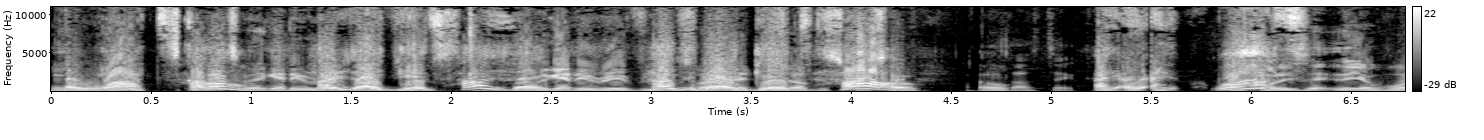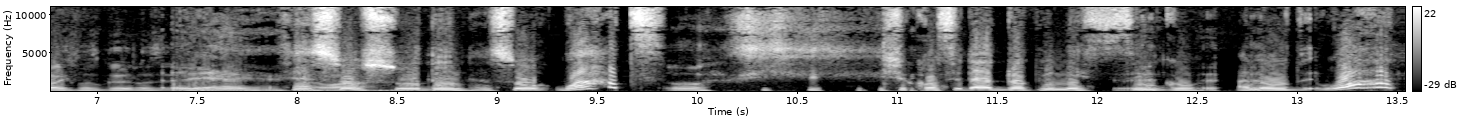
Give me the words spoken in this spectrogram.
Like what? Scott, we're getting how did I get? reviews. How did We're getting rave How reviews did I get? How? Song. Fantastic. I, I, I, What what? did you say? that Your voice was good? Was it? Yeah, yeah. That's so soothing. and So what? Oh. You should consider dropping a single and all. The, what?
